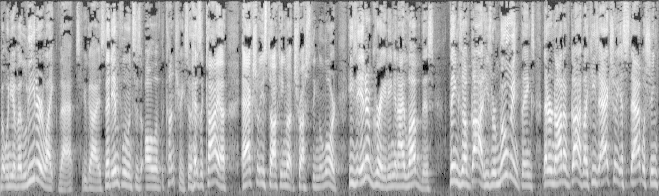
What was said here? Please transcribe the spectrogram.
But when you have a leader like that, you guys, that influences all of the country. So Hezekiah actually is talking about trusting the Lord. He's integrating, and I love this, things of God. He's removing things that are not of God. Like he's actually establishing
